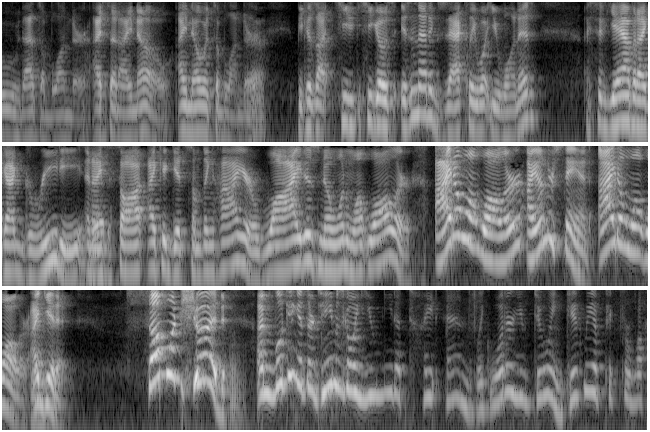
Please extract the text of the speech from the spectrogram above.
"Ooh, that's a blunder." I said, "I know, I know it's a blunder." Yeah. Because I he he goes, "Isn't that exactly what you wanted?" I said, "Yeah, but I got greedy and I thought I could get something higher. Why does no one want Waller? I don't want Waller. I understand. I don't want Waller. I get it. Someone should. I'm looking at their teams going, "You need a tight end. Like what are you doing? Give me a pick for Waller."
